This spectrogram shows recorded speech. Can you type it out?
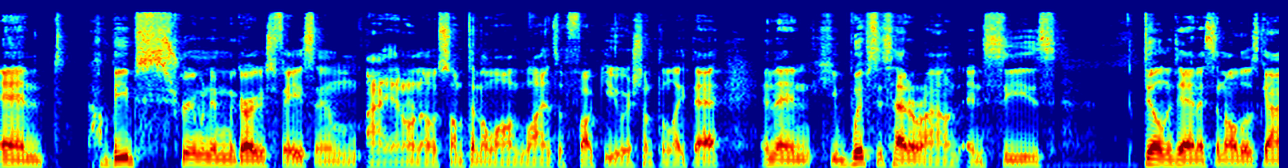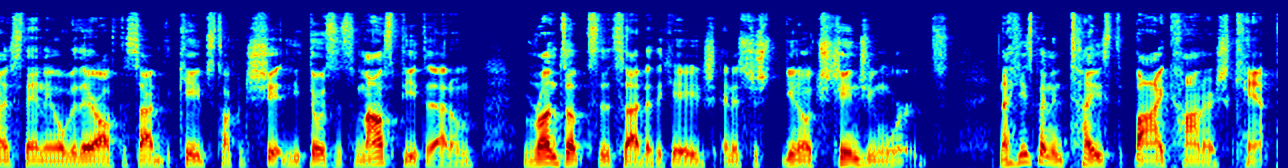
And Khabib screaming in McGregor's face, and I don't know, something along the lines of fuck you or something like that. And then he whips his head around and sees Dillon Danis and all those guys standing over there off the side of the cage talking shit. He throws his mouthpiece at him, runs up to the side of the cage, and it's just, you know, exchanging words. Now, he's been enticed by Conor's camp,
